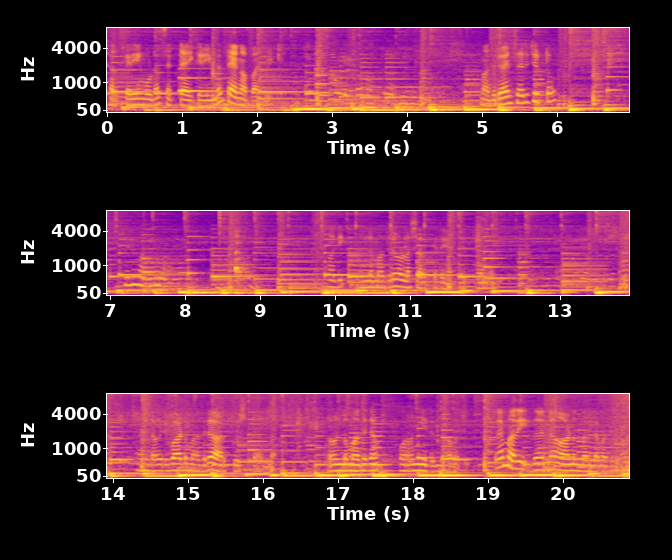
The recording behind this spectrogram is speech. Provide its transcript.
ശർക്കരയും കൂടെ സെറ്റായി കഴിയുമ്പോൾ തേങ്ങാപ്പാൽ വയ്ക്കും മധുരം അനുസരിച്ചിട്ടു? മതി. നല്ല മധുരമുള്ള ശർക്കരയാണ് വേണ്ട ഒരുപാട് മധുരം ആർക്കും ഇഷ്ടമല്ല. അതുകൊണ്ട് മധുരം കുറഞ്ഞിരുന്നാൽ മതി. ഇത്രയും മതി. ഇത് തന്നെ കാണും നല്ല മധുരം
